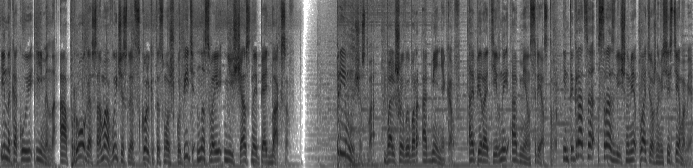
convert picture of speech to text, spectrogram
и на какую именно именно, а прога сама вычислит, сколько ты сможешь купить на свои несчастные 5 баксов. Преимущество. Большой выбор обменников. Оперативный обмен средств. Интеграция с различными платежными системами.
